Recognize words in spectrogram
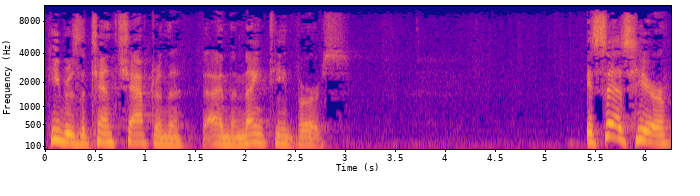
Hebrews, the 10th chapter, and the, and the 19th verse. It says here,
